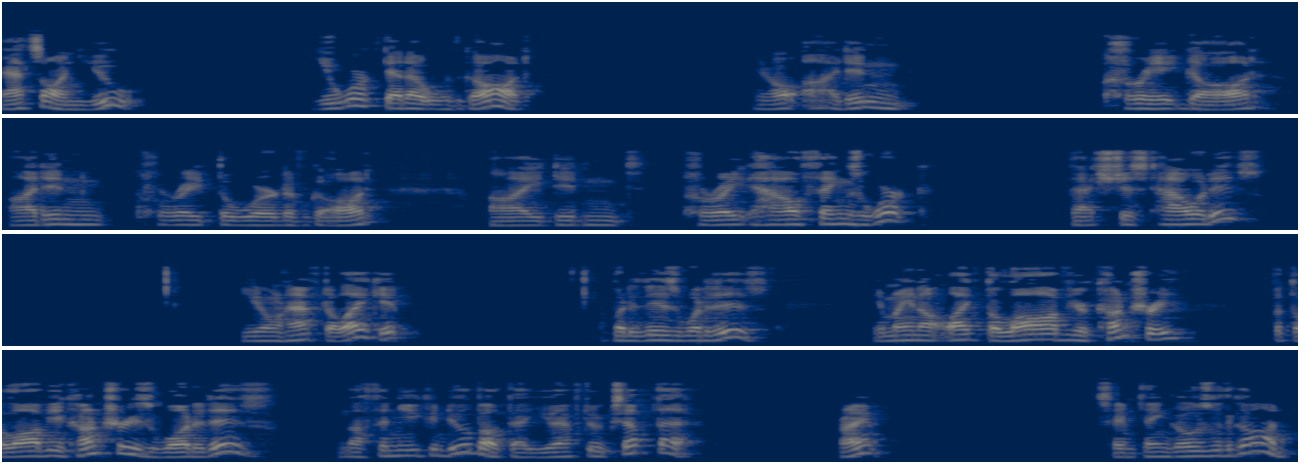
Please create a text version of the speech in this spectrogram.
that's on you. You work that out with God. You know, I didn't create God. I didn't create the Word of God. I didn't create how things work. That's just how it is. You don't have to like it, but it is what it is. You may not like the law of your country, but the law of your country is what it is. Nothing you can do about that. You have to accept that, right? Same thing goes with God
